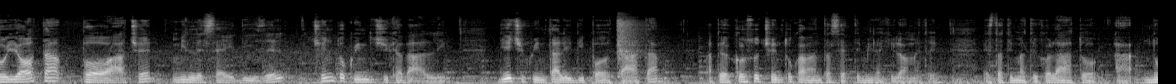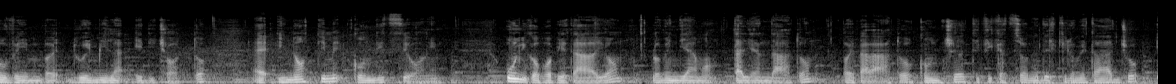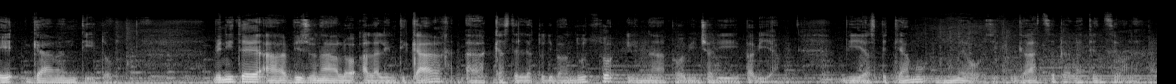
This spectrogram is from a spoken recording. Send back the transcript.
Toyota Proace 1600 diesel 115 cavalli 10 quintali di portata ha percorso 147.000 km è stato immatricolato a novembre 2018 è in ottime condizioni. Unico proprietario lo vendiamo tagliandato preparato con certificazione del chilometraggio e garantito Venite a visionarlo alla Lenticar a Castelletto di Branduzzo in provincia di Pavia. Vi aspettiamo numerosi. Grazie per l'attenzione.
